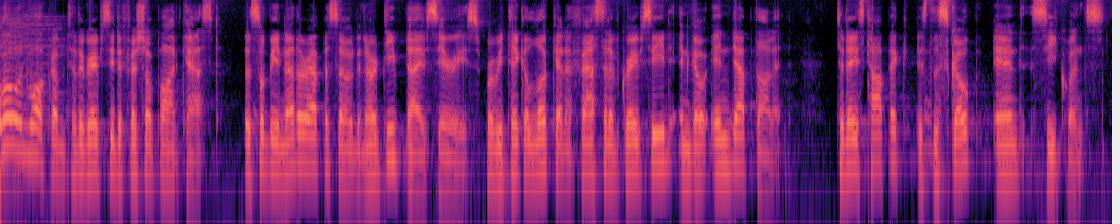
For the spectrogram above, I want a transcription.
Hello and welcome to the Grapeseed Official Podcast. This will be another episode in our deep dive series where we take a look at a facet of Grapeseed and go in depth on it. Today's topic is the scope and sequence.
